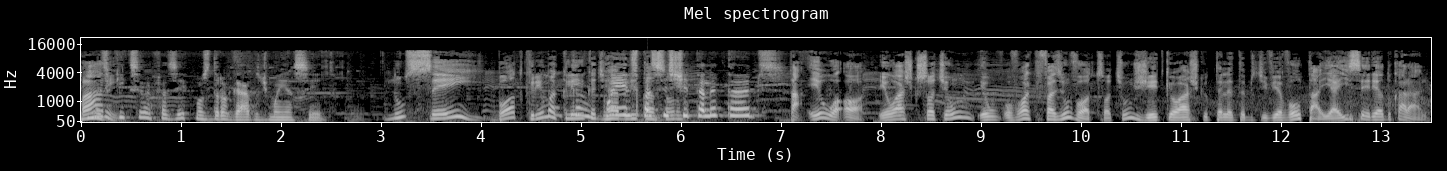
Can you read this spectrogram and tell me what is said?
Mas Parem. o que, que você vai fazer com os drogados de manhã cedo? Não sei. Bota, cria uma clínica de Põe eles pra reabilitação. assistir Teletubbies. Tá, eu, ó, eu acho que só tinha um. Eu, eu vou aqui fazer um voto. Só tinha um jeito que eu acho que o Teletubbies devia voltar. E aí seria do caralho.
